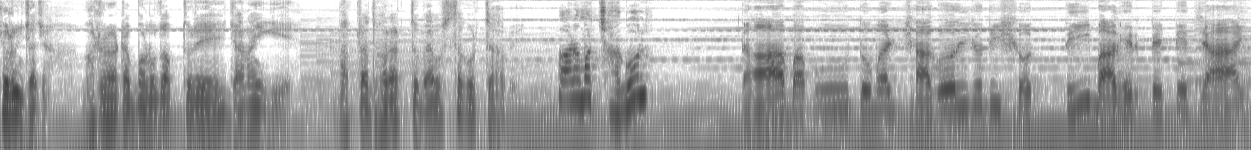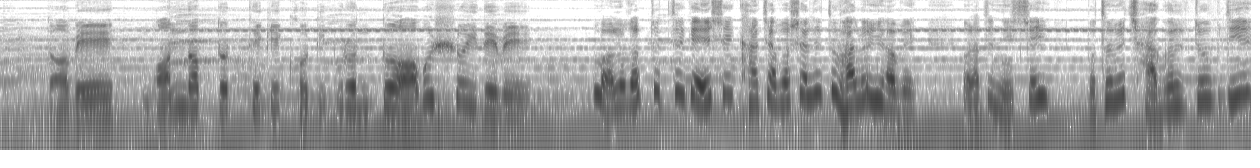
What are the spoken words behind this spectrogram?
চলুন চাচা ঘটনাটা বন দপ্তরে জানাই গিয়ে। বাঘটা ধরার তো ব্যবস্থা করতে হবে। আর আমার ছাগল? তা বাপু তোমার ছাগল যদি সত্যিই বাঘের পেটে যায় তবে বন দপ্তর থেকে ক্ষতিপূরণ তো অবশ্যই দেবে। বন দপ্তর থেকে এসে খাঁচা বসালে তো ভালোই হবে। ওরা তো নিশ্চয়ই প্রথমে ছাগল টোপ দিয়ে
